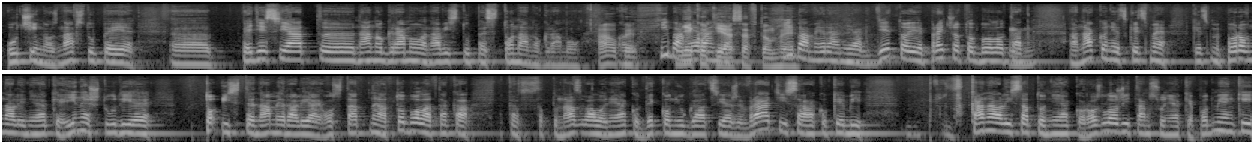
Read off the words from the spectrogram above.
účinnosť. Na vstupe je 50 nanogramov a na výstupe 100 nanogramov. A. Ale Chyba Nekotia merania, sa v tom, hej. Chyba merania, kde to je, prečo to bolo tak. Mhm. A nakoniec, keď sme, keď sme porovnali nejaké iné štúdie, to isté namerali aj ostatné a to bola taká, taká sa to nazvalo nejako dekonjugácia, že vráti sa ako keby v kanáli sa to nejako rozloží, tam sú nejaké podmienky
